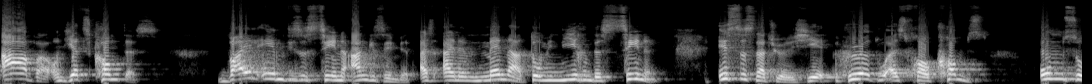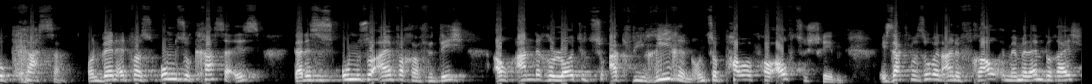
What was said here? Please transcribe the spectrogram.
Aber, und jetzt kommt es, weil eben diese Szene angesehen wird als eine männerdominierende Szene, ist es natürlich, je höher du als Frau kommst, umso krasser. Und wenn etwas umso krasser ist, dann ist es umso einfacher für dich, auch andere Leute zu akquirieren und zur Powerfrau aufzustreben. Ich sag's mal so, wenn eine Frau im MLM-Bereich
